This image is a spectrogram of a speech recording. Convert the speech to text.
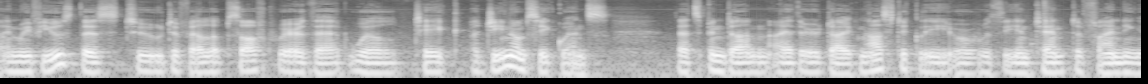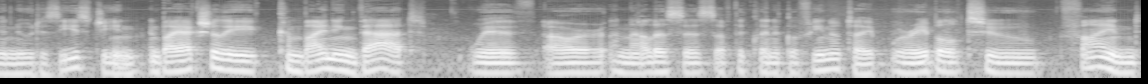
And we've used this to develop software that will take a genome sequence that's been done either diagnostically or with the intent of finding a new disease gene. And by actually combining that with our analysis of the clinical phenotype, we're able to find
